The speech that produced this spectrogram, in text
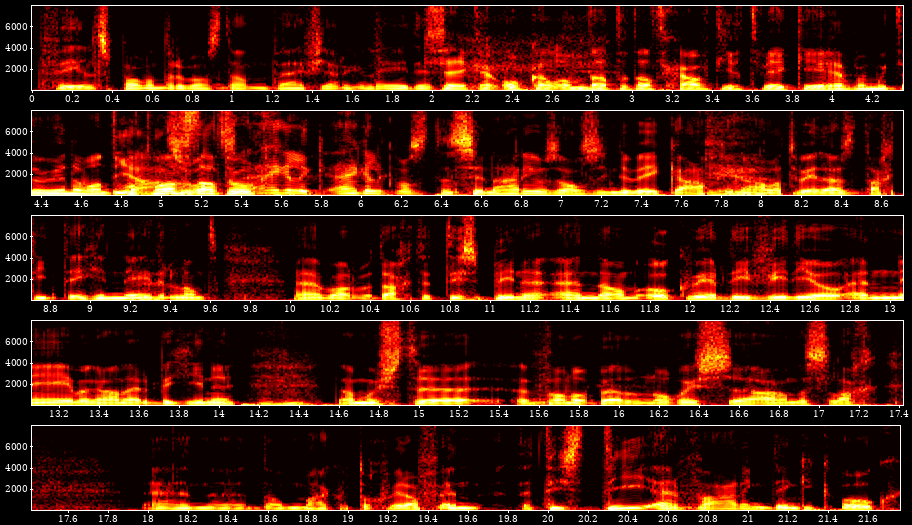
veel spannender was dan vijf jaar geleden. Zeker, ook al omdat we dat goud hier twee keer hebben moeten winnen. Want wat was dat ook? Eigenlijk, eigenlijk was het een scenario zoals in de WK-finale Ja. 2018 tegen Nederland, hè, waar we dachten het is binnen en dan ook weer die video en nee, we gaan er beginnen. Mhm. Dan moest eh, Van Obel nog eens eh, aan de slag en dan maken we het toch weer af. En het is die ervaring, denk ik ook,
